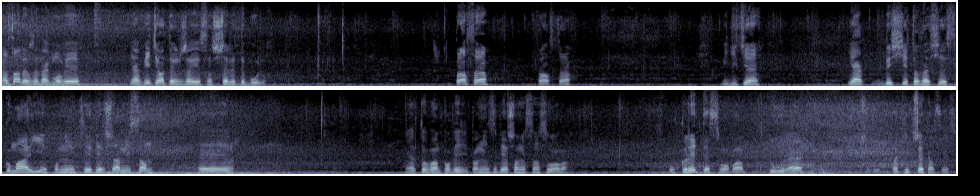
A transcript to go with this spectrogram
No sorry, że tak mówię, jak wiecie o tym, że jestem szczery do bólu. Proste, proste. Widzicie? Jakbyście trochę się skumali, pomiędzy wierszami są e, jak to wam powiedzieć, pomiędzy wierszami są słowa. Ukryte słowa, które taki przekaz jest.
